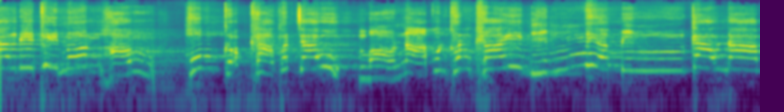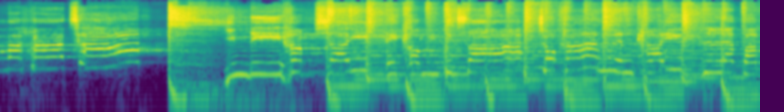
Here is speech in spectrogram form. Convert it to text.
ายดีที่น้องเฮาพบกับข้าพระเจ้าบ่าวหน้าบนคนไข้ดินเมียบินก้าวหน้ามหาชายินดีหับใช้ให้คำปรึกษาโชคหาเงื่อนไข และปัก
